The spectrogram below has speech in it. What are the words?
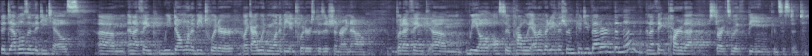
the devil's in the details. Um, and I think we don't want to be Twitter. Like I wouldn't want to be in Twitter's position right now. But I think um, we all also, probably everybody in this room could do better than them. And I think part of that starts with being consistent.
